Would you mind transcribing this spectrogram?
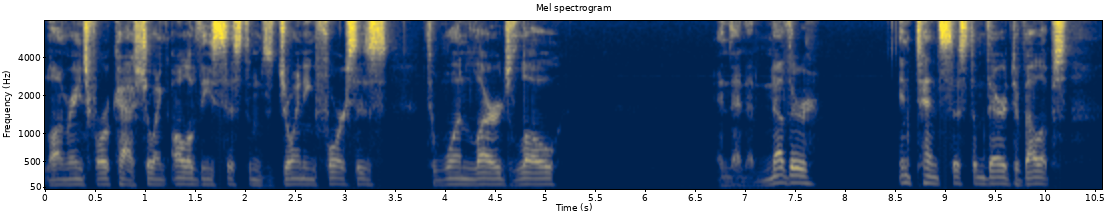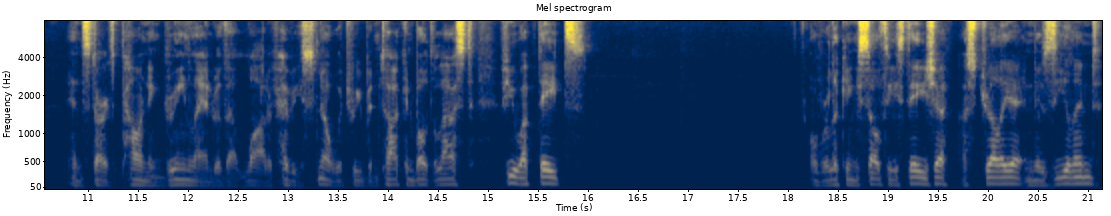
Long range forecast showing all of these systems joining forces to one large low. And then another intense system there develops and starts pounding Greenland with a lot of heavy snow, which we've been talking about the last few updates. Overlooking Southeast Asia, Australia, and New Zealand.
